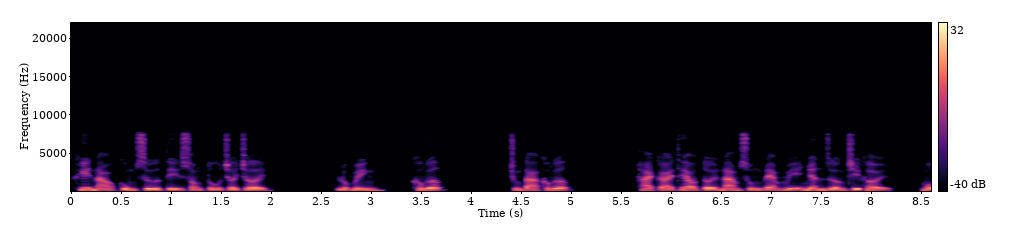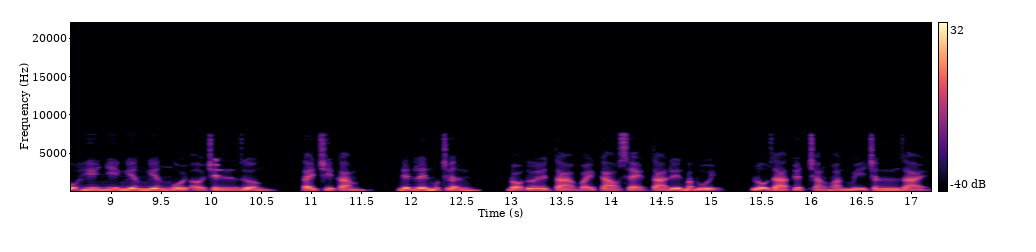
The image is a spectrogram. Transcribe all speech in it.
khi nào cùng sư tỷ song tu chơi chơi. Lục Minh, không ước. Chúng ta không ước. Hai cái theo tới nam sủng đem mỹ nhân giường chi khởi, mộ hy Nhi nghiêng nghiêng ngồi ở trên giường, tay chi cằm, nhét lên một chân, đỏ tươi tả váy cao xẻ tà đến bắp đùi, lộ ra tuyết trắng hoàn mỹ chân dài.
